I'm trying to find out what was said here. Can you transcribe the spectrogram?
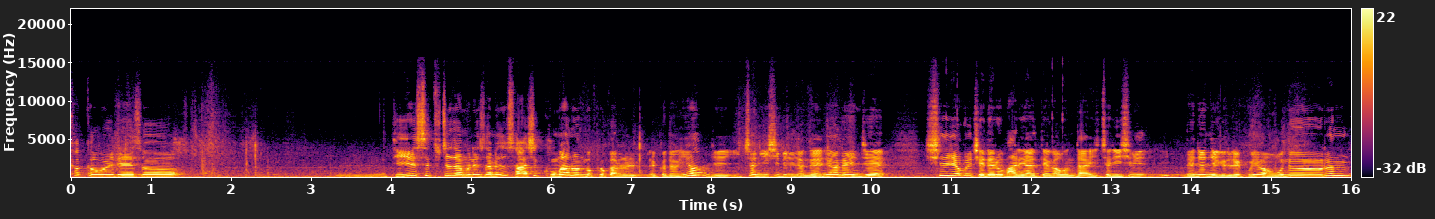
카카오에 대해서 DS 투자자문에서 하면서 49만 원 목표가를 냈거든요. 이제 2021년 내년에 이제 실력을 제대로 발휘할 때가 온다. 2021 내년 얘기를 했고요. 오늘은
